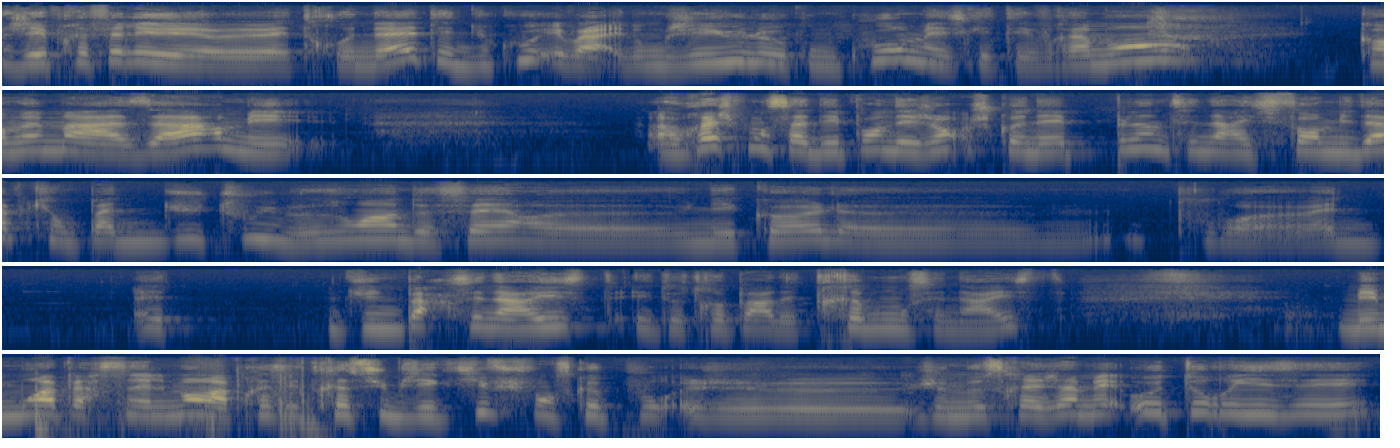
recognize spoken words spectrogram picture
j'ai préféré euh, être honnête et du coup, et voilà. Donc j'ai eu le concours, mais ce qui était vraiment quand même un hasard. Mais après, je pense que ça dépend des gens. Je connais plein de scénaristes formidables qui n'ont pas du tout eu besoin de faire euh, une école euh, pour être d'une part scénariste et d'autre part des très bons scénaristes. Mais moi, personnellement, après, c'est très subjectif. Je pense que pour, je ne me serais jamais autorisée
